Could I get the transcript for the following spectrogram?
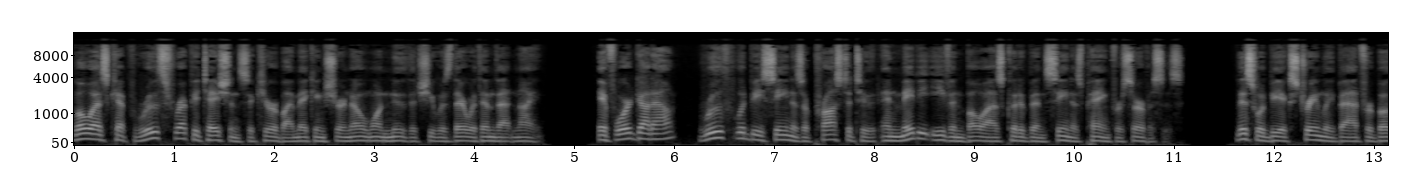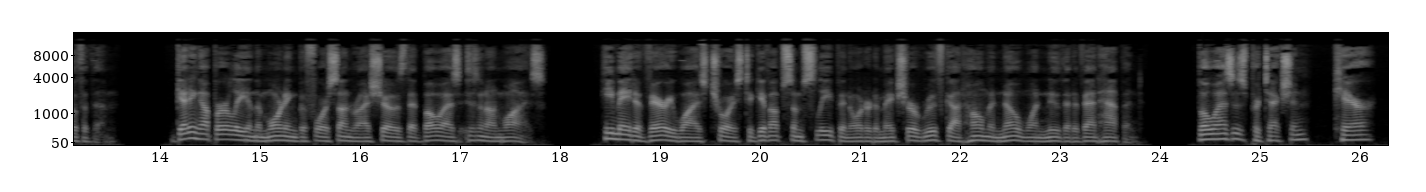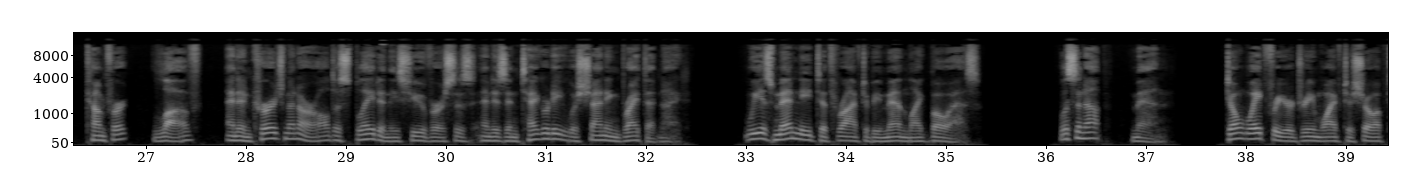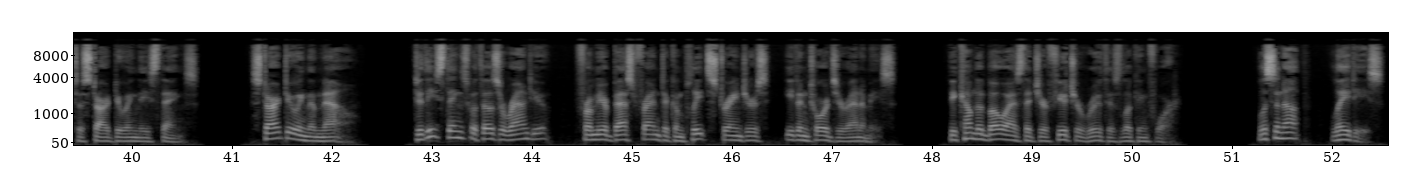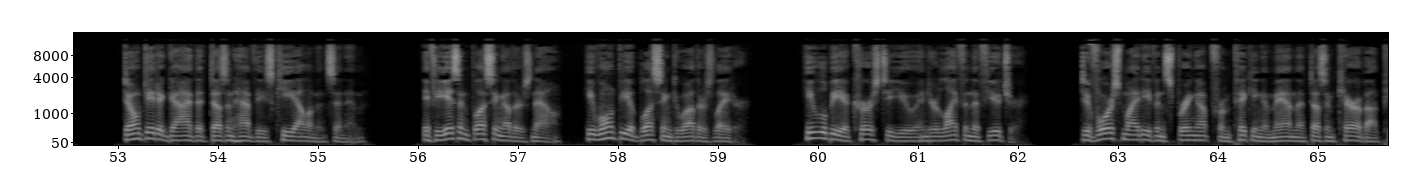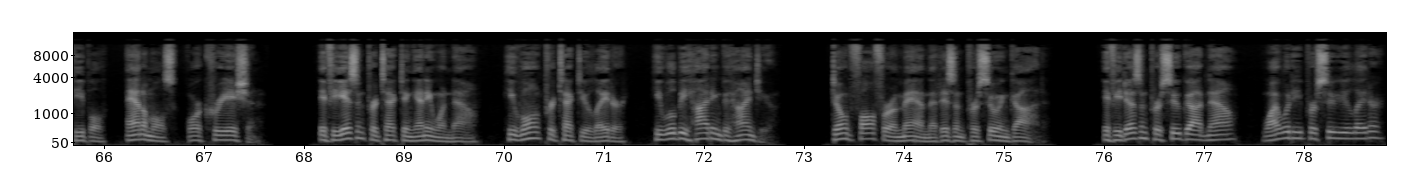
Boaz kept Ruth's reputation secure by making sure no one knew that she was there with him that night. If word got out, Ruth would be seen as a prostitute, and maybe even Boaz could have been seen as paying for services. This would be extremely bad for both of them. Getting up early in the morning before sunrise shows that Boaz isn't unwise. He made a very wise choice to give up some sleep in order to make sure Ruth got home and no one knew that event happened. Boaz's protection, care, comfort, love, and encouragement are all displayed in these few verses, and his integrity was shining bright that night. We as men need to thrive to be men like Boaz. Listen up, man. Don't wait for your dream wife to show up to start doing these things. Start doing them now. Do these things with those around you, from your best friend to complete strangers, even towards your enemies. Become the Boaz that your future Ruth is looking for. Listen up, ladies. Don't date a guy that doesn't have these key elements in him. If he isn't blessing others now, he won't be a blessing to others later. He will be a curse to you and your life in the future. Divorce might even spring up from picking a man that doesn't care about people, animals, or creation. If he isn't protecting anyone now, he won't protect you later, he will be hiding behind you. Don't fall for a man that isn't pursuing God. If he doesn't pursue God now, why would he pursue you later?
